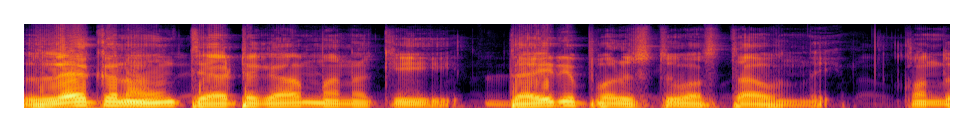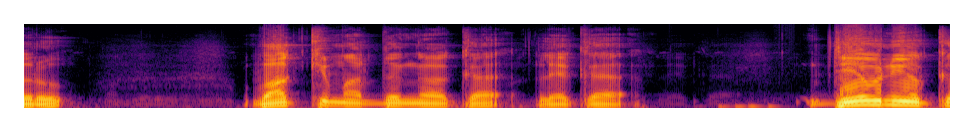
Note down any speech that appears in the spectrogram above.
లేఖనం తేటగా మనకి ధైర్యపరుస్తూ వస్తూ ఉంది. కొందరు వాక్యం అర్థం కాక లేక దేవుని యొక్క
